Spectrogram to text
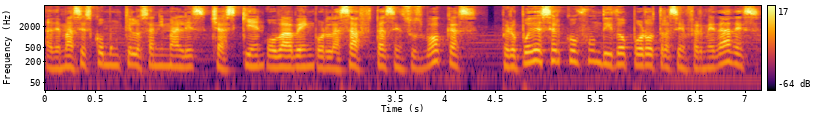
Además es común que los animales chasquien o baben por las aftas en sus bocas, pero puede ser confundido por otras enfermedades.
